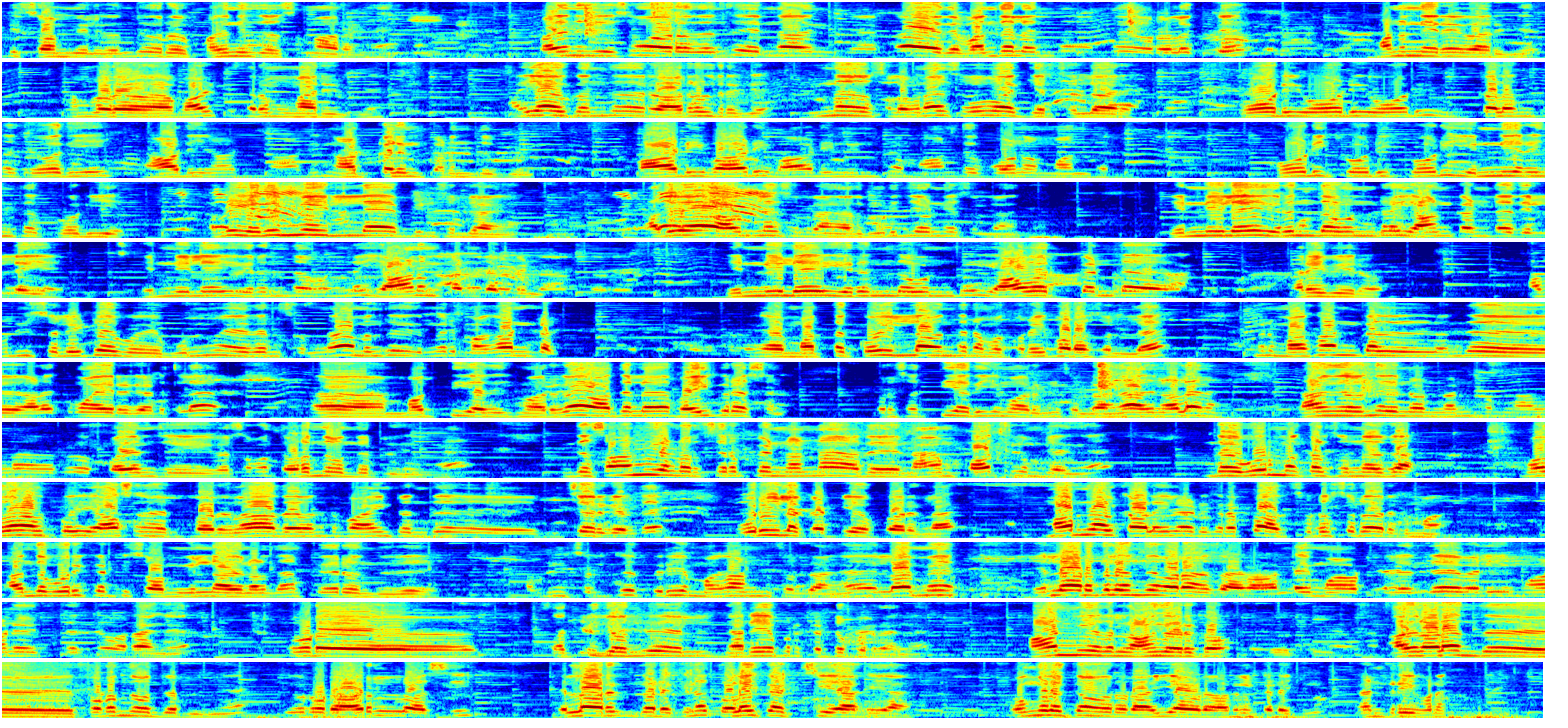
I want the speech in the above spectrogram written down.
முருக்கட்டி சுவாமிகளுக்கு வந்து ஒரு பதினஞ்சு வருஷமா வரேங்க பதினஞ்சு வருஷமா வர்றது வந்து என்னன்னு கேட்டால் இது வந்ததுலேருந்து வந்து ஓரளவுக்கு மன நிறைவாக இருக்கு. நம்மளோட வாழ்க்கை தரம் மாறி இருக்கு. ஐயாவுக்கு வந்து ஒரு அருள் இருக்கு. இன்னும் சொல்ல போனா சிவபாக்கியர் சொல்லுவார் ஓடி ஓடி ஓடி உட்கலந்த ஜோதியை நாடி நாடி நாடி நாட்களும் கடந்து போய். வாடி வாடி வாடி நின்ற மாண்டு போன மாந்தன். கோடி கோடி கோடி எண்ணிறைந்த கோடியே. அப்படியே எதுவுமே இல்லை அப்படின்னு சொல்றாங்க. அதுவே அவங்களே சொல்றாங்க. அது முடிஞ்ச உடனே சொல்றாங்க. என்னிலே இருந்த ஒன்றை யான் கண்டதில்லையே? என்னிலே இருந்த ஒன்றை யானும் கண்ட பின். என்னிலே இருந்த ஒன்றை யாவர் கண்ட அறிவீரோ? அப்படின்னு சொல்லிட்டு உண்மை எதுன்னு சொன்னா வந்து இது மாதிரி மகான்கள். மற்ற கோயில்லாம் வந்து நம்ம குறைபாட சொல்ல இது மாதிரி மகான்கள் வந்து அடக்கமாக இருக்க இடத்துல மக்தி பக்தி அதிகமாக இருக்கும் அதில் வைப்ரேஷன் ஒரு சக்தி அதிகமாக இருக்குன்னு சொல்றாங்க. அதனால நாங்கள் வந்து என்னோட நண்பன் நல்லா ஒரு பதினஞ்சு வருஷமா தொடர்ந்து வந்துட்டு இருக்கோங்க. இந்த சாமிகளோட சிறப்பு என்னன்னா அது நாம் பார்த்துக்க முடியாதுங்க. இந்த ஊர் மக்கள் சொன்னதுதான். முத நாள் போய் ஆசனம் எடுப்பாருங்களா? அதை வந்து வாங்கிட்டு வந்து மிச்சம் இருக்கிறத உரியில கட்டி வைப்பாருங்களா? மறுநாள் காலையில எடுக்கிறப்ப அது சுட சுட இருக்குமா? அந்த உரிக்கட்டி சுவாமிகள்னு அதனால தான் பேர் வந்தது. அப்படின்னு சொல்லிட்டு பெரிய மகான்னு சொல்றாங்க. எல்லாமே எல்லா இடத்துல இருந்து வராங்க சார். அண்டை மாவட்டத்துல இருந்து வெளி மாநிலத்துல இருந்து வராங்க. இதோட சக்திக்கு வந்து நிறைய பேர் கட்டுப்படுறாங்க. ஆன்மீகத்தில் நாங்க இருக்கோம். அதனால இந்த தொடர்ந்து வந்துருக்குங்க. இவரோட அருள் வாசி எல்லாருக்கும் கிடைக்கணும். தொலைக்காட்சி ஆகையா உங்களுக்கும் அவரோட ஐயாவோட அருள் கிடைக்கணும். நன்றி வணக்கம்.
